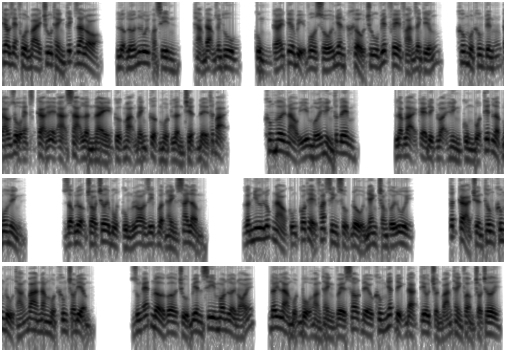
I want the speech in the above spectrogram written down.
Theo dẹp phồn bài chu thành tích ra lò, lượng lớn lui khoản xin, thảm đạm doanh thu, cùng cái kia bị vô số nhân khẩu chu viết phê phán danh tiếng, không một không tuyên cáo rộ s cả hệ ạ xạ lần này cược mạng đánh cược một lần triệt để thất bại. Không hơi nào ý mới hình thức đêm. Lặp lại kẻ địch loại hình cùng bộ thiết lập mô hình rộng lượng trò chơi bụt cùng lo vận hành sai lầm. Gần như lúc nào cũng có thể phát sinh sụp đổ nhanh chóng tối lui. Tất cả truyền thông không đủ tháng ba năm một không cho điểm. Dùng sng chủ biên simon lời nói, đây là một bộ hoàn thành về sau đều không nhất định đạt tiêu chuẩn bán thành phẩm trò chơi.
